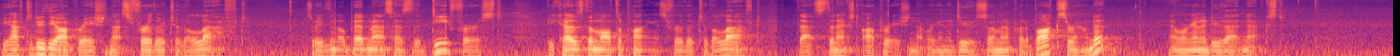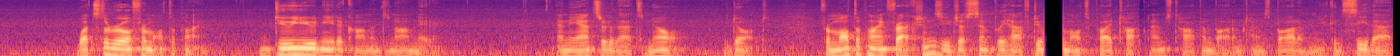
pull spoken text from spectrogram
you have to do the operation that's further to the left. So even though BEDMAS has the D first, because the multiplying is further to the left, that's the next operation that we're going to do. So I'm going to put a box around it, and we're going to do that next. What's the rule for multiplying? Do you need a common denominator? And the answer to that is no, you don't. For multiplying fractions, you just simply have to multiply top times top and bottom times bottom. And you can see that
